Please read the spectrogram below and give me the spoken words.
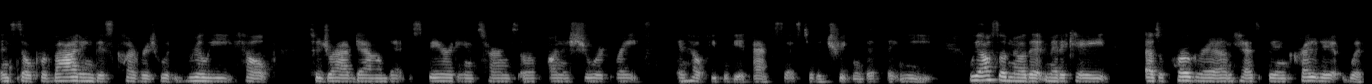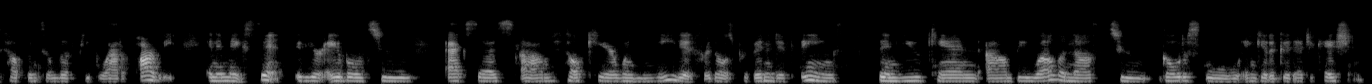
And so providing this coverage would really help to drive down that disparity in terms of uninsured rates and help people get access to the treatment that they need. We also know that Medicaid as a program has been credited with helping to lift people out of poverty. And it makes sense if you're able to access um, healthcare when you need it for those preventative things, then you can um, be well enough to go to school and get a good education.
